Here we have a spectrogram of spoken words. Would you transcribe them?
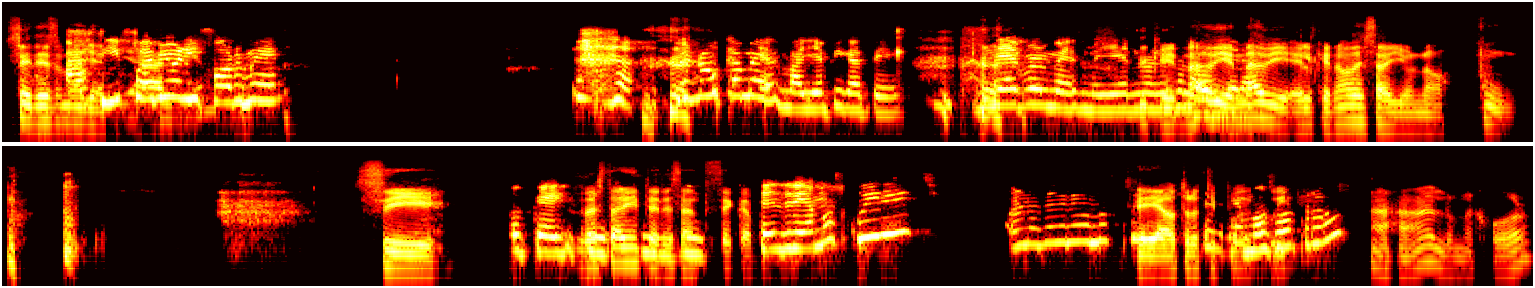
Se Así fue mi uniforme. Yo nunca me desmayé, fíjate. Never me desmayé. No que nadie, nadie, el que no desayunó. Sí. Ok. Va a estar interesante ese capítulo. ¿Tendríamos Quidditch? ¿O no tendríamos Quidditch? Sería otro tipo de otro? Ajá, a lo mejor.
